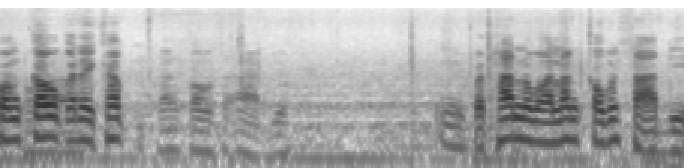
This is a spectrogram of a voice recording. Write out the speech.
กองเก่าก็ได้ครับร่างเก่าสะอาดอยู่เออประธานระว่าร่างเก่ามันสะอาดดี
